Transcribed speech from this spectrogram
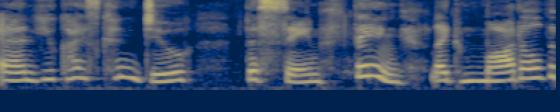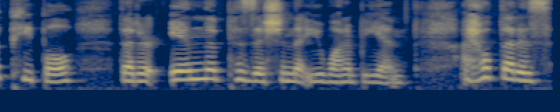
And you guys can do the same thing. Like model the people that are in the position that you want to be in. I hope that is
